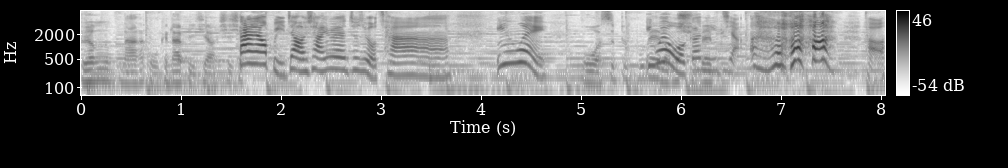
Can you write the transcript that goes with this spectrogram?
不用拿我跟他比较，谢谢。当然要比较一下，因为就是有差啊。因为我是不，因为我跟你讲，好，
